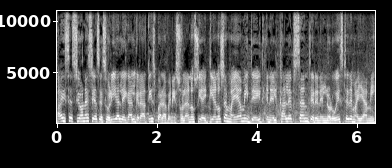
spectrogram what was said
Hay sesiones de asesoría legal gratis para venezolanos y haitianos en Miami-Dade en el Caleb Center en el noroeste de Miami.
